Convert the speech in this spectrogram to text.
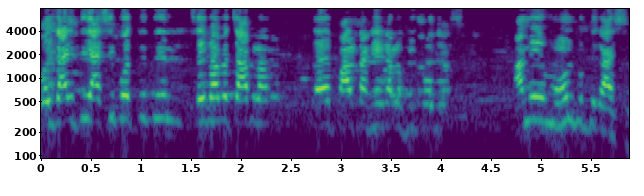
ওই গাড়িতে আসি প্রতিদিন সেইভাবে চাপলাম। তাই পাল্টা খেয়ে গেল কি করব? আমি মোহনপুর থেকে আসি।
